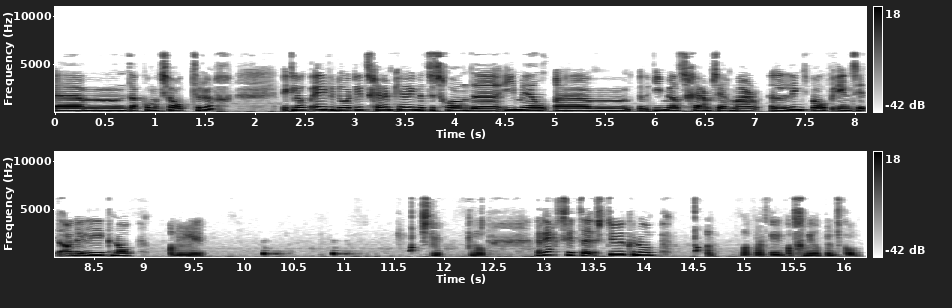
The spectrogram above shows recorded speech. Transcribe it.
Um, daar kom ik zo op terug. Ik loop even door dit schermpje heen. Dat is gewoon de e-mail, um, e-mailscherm zeg maar. Linksbovenin zit de annuleerknop. Annuleer. Stuurknop. Rechts zit de stuurknop. Wat naar 1.gmail.com.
